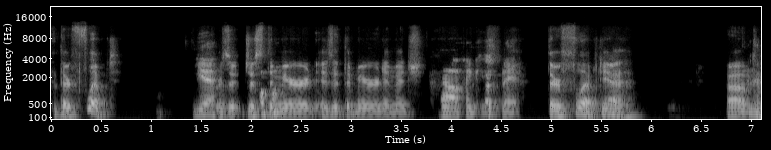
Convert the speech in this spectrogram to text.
They're flipped. Yeah, Or is it just the mirrored? Is it the mirrored image? no, I think it's split. They're flipped. Yeah. Um,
